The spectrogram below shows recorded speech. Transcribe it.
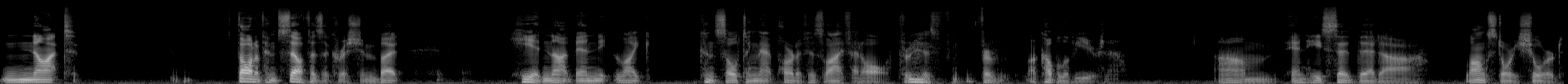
not thought of himself as a Christian, but he had not been like consulting that part of his life at all through his for a couple of years now. Um, and he said that, uh, long story short,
